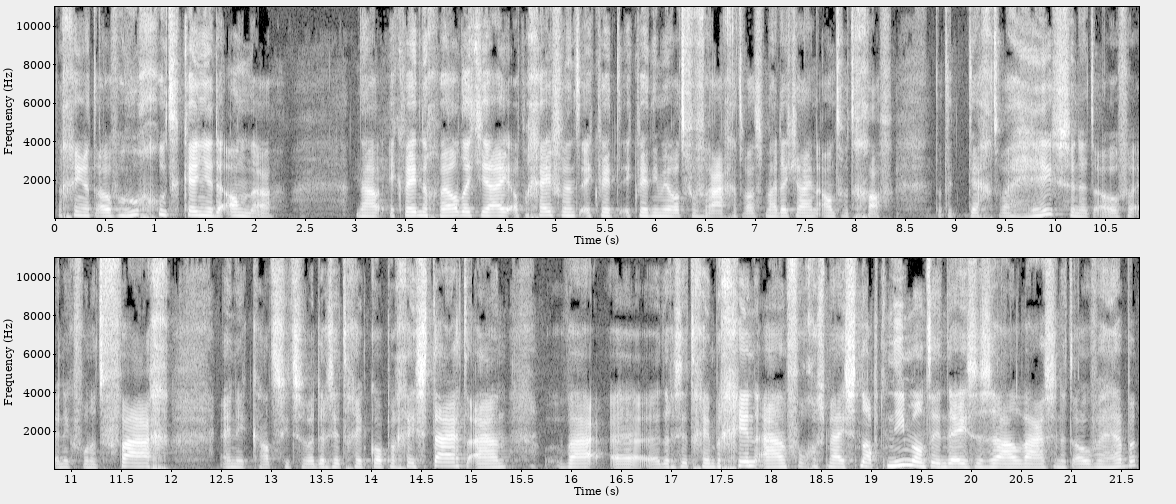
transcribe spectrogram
dan ging het over hoe goed ken je de ander. Nou, ik weet nog wel dat jij op een gegeven moment, ik weet, ik weet niet meer wat voor vraag het was, maar dat jij een antwoord gaf. Dat ik dacht, waar heeft ze het over? En ik vond het vaag. En ik had zoiets er zit geen kop en geen staart aan. Waar, uh, er zit geen begin aan. Volgens mij snapt niemand in deze zaal waar ze het over hebben.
